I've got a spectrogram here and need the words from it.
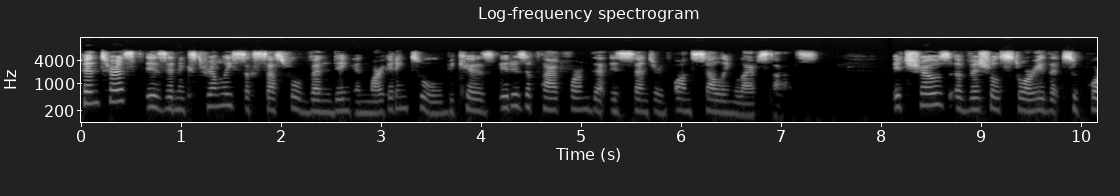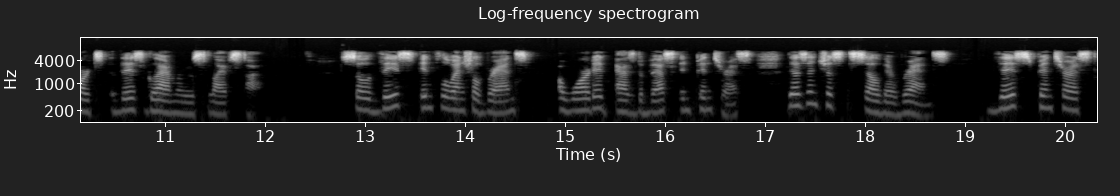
Pinterest is an extremely successful vending and marketing tool because it is a platform that is centered on selling lifestyles. It shows a visual story that supports this glamorous lifestyle. So these influential brands, awarded as the best in Pinterest, doesn't just sell their brands. These Pinterest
